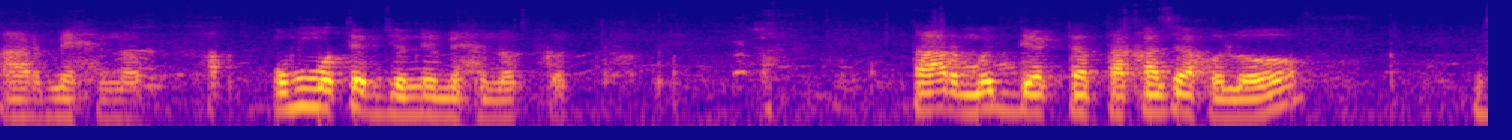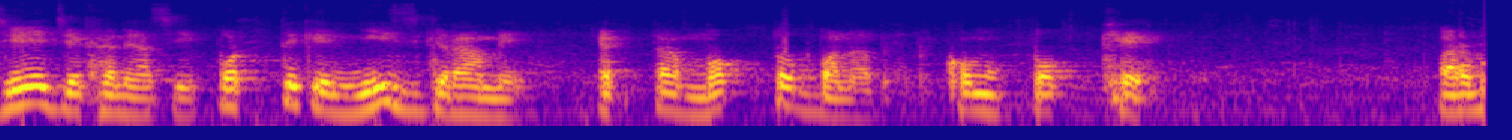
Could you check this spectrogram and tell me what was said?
আর মেহনত উম্মতের জন্য মেহনত করতে হবে। তার মধ্যে একটা তাকাজা হলো যে যেখানে আছি প্রত্যেকে নিজ গ্রামে একটা মক্তব বানাবে কমপক্ষে। পারব?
